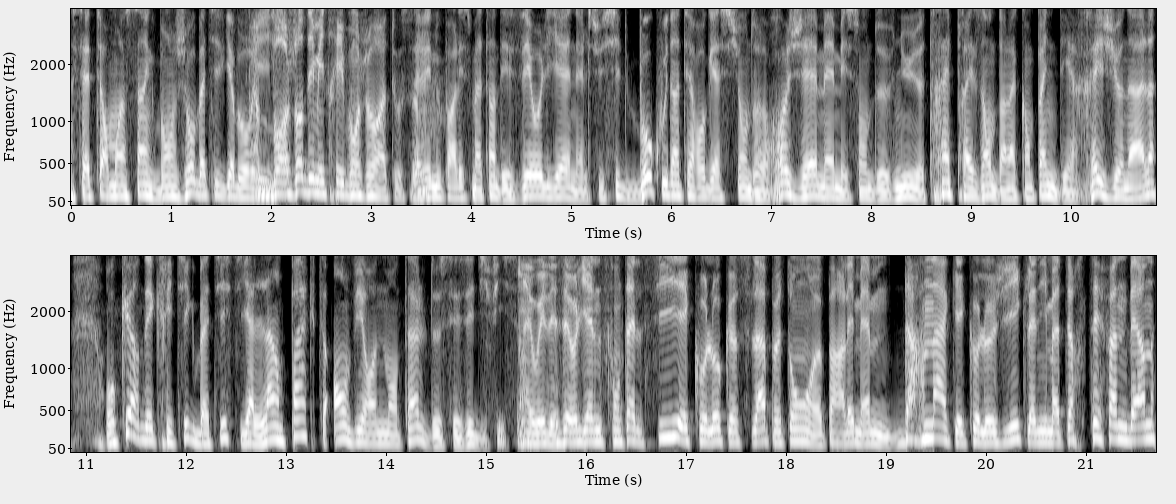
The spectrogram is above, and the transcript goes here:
7h-5, bonjour Baptiste Gabory. Bonjour Dimitri, bonjour à tous. Vous allez nous parler ce matin des éoliennes. Elles suscitent beaucoup d'interrogations, de rejets même, et sont devenues très présentes dans la campagne des régionales. Au cœur des critiques, Baptiste, il y a l'impact environnemental de ces édifices. Et eh oui, les éoliennes sont-elles si écolo que cela? Peut-on euh, parler même d'arnaque écologique? L'animateur Stéphane Bern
